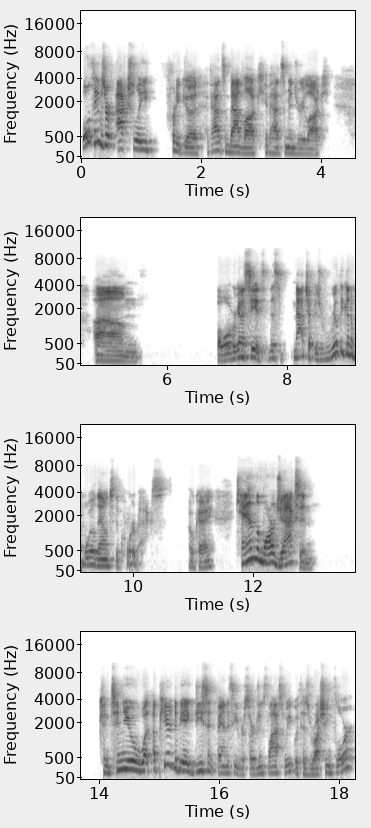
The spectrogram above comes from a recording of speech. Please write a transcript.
Both teams are actually pretty good. Have had some bad luck, have had some injury luck. Um, but what we're going to see is this matchup is really going to boil down to the quarterbacks. Okay. Can Lamar Jackson continue what appeared to be a decent fantasy resurgence last week with his rushing floor?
